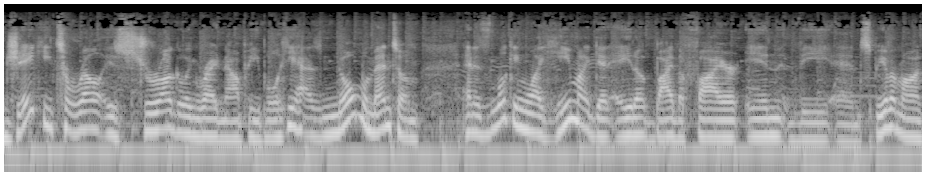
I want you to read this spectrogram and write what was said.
Jakey Terrell is struggling right now, people. He has no momentum and it's looking like he might get ate up by the fire in the end. Spielerman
